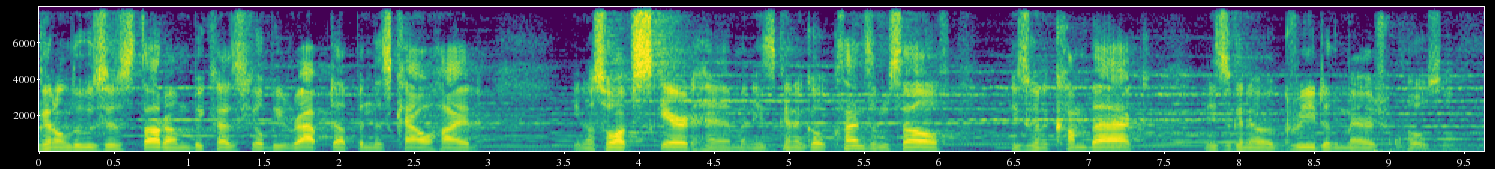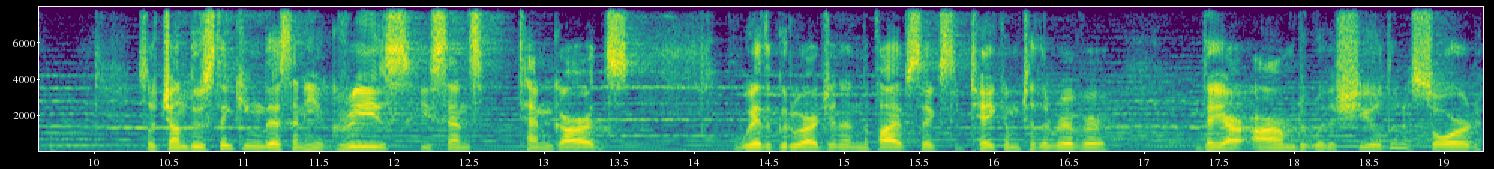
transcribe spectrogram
gonna lose his Dharam because he'll be wrapped up in this cowhide. You know, so I've scared him and he's gonna go cleanse himself, he's gonna come back, and he's gonna agree to the marriage proposal. So Chandu's thinking this and he agrees. He sends 10 guards with Guru Arjan and the 5 Sikhs to take him to the river. They are armed with a shield and a sword.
